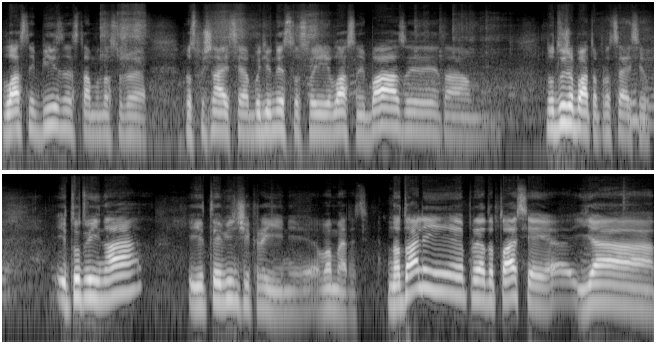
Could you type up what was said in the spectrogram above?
власний бізнес. Там у нас вже розпочинається будівництво своєї власної бази. Там ну дуже багато процесів. І тут війна, і ти в іншій країні, в Америці. Надалі при адаптації я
